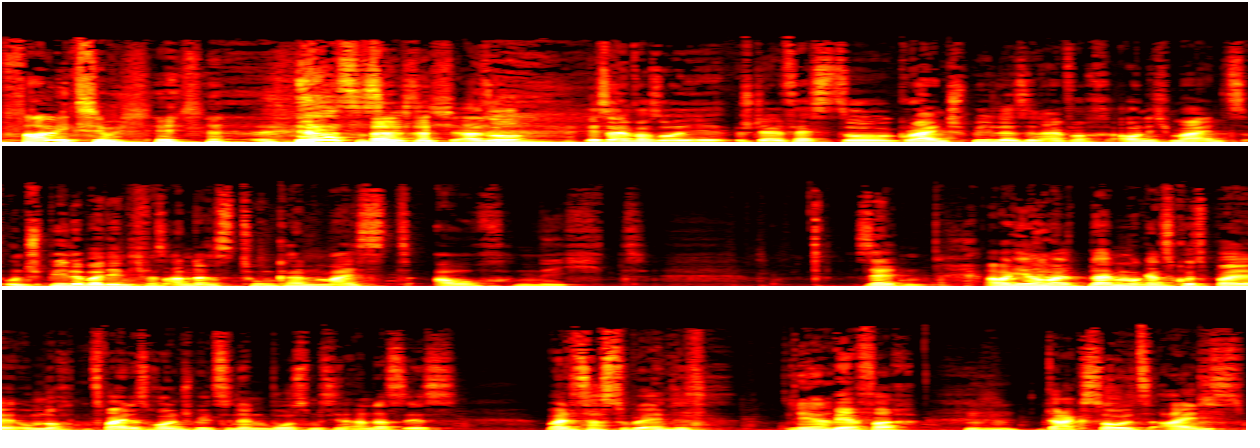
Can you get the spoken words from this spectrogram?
Farming Simulator. Ja, das ist richtig. Also ist einfach so, ich stelle fest, so Grind-Spiele sind einfach auch nicht meins. Und Spiele, bei denen ich was anderes tun kann, meist auch nicht. Selten. Aber gehen wir Ja. mal, bleiben wir mal ganz kurz bei, um noch ein zweites Rollenspiel zu nennen, wo es ein bisschen anders ist. Weil das hast du beendet. Ja. Mehrfach. Dark Souls 1.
